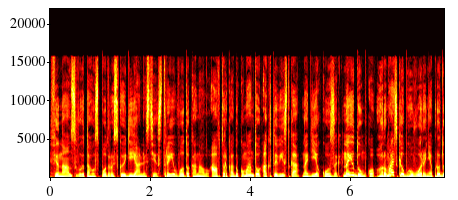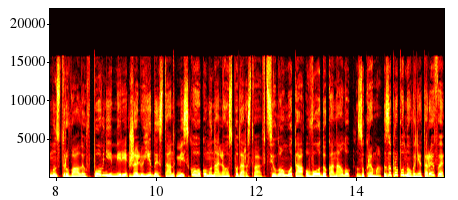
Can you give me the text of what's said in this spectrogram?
фінансової та господарської діяльності Стриїв водоканалу. Авторка документу, активістка Надія Козик. На її думку, громадське обговорення продемонстрували в повній мірі жалюгідний стан міського комунального господарства в цілому та водоканалу. Зокрема, запропоновані тарифи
